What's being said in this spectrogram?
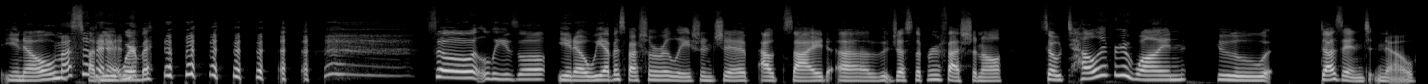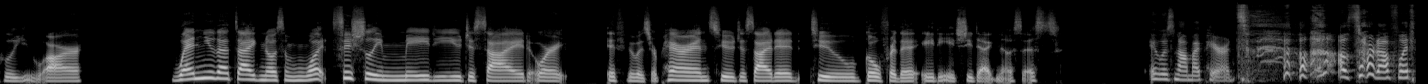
you know? Must have been. Wear my- so, Liesel, you know, we have a special relationship outside of just the professional. So tell everyone who doesn't know who you are when you got diagnosed and what officially made you decide or if it was your parents who decided to go for the ADHD diagnosis? It was not my parents. I'll start off with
